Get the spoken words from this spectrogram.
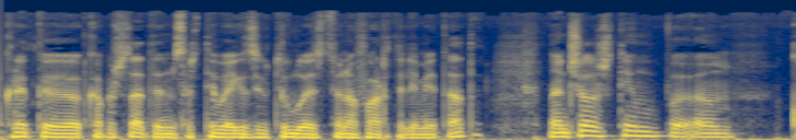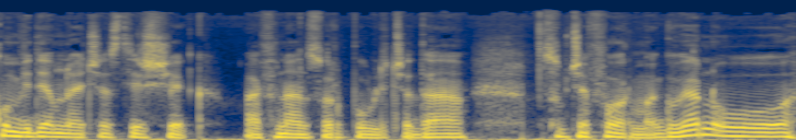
Cred că capacitatea administrativă a executivului este una foarte limitată. Dar în același timp, cum vedem noi acest eșec a finanțelor publice, da? Sub ce formă? Guvernul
